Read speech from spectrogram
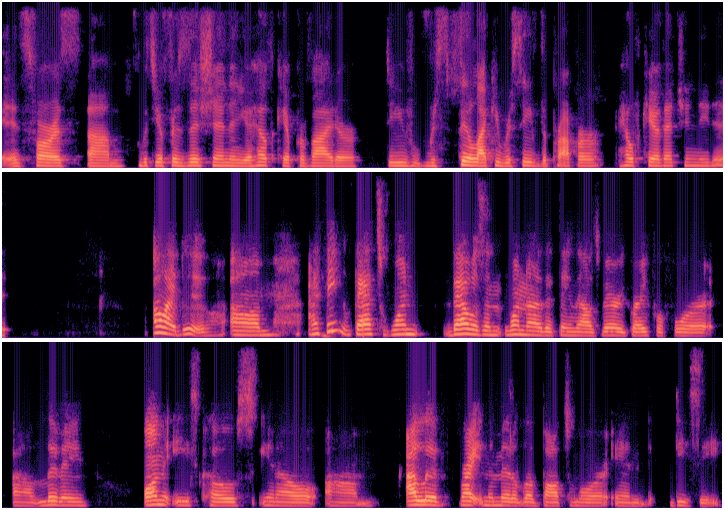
as far as um, with your physician and your healthcare provider? Do you re- feel like you received the proper healthcare that you needed? Oh, I do. Um, I think that's one. That was an, one other thing that I was very grateful for. Uh, living on the East Coast, you know, um, I live right in the middle of Baltimore and DC,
